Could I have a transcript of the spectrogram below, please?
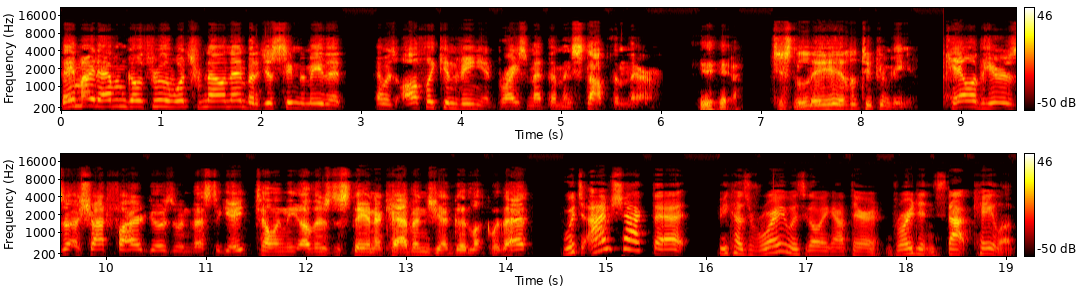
they might have them go through the woods from now and then, but it just seemed to me that that was awfully convenient. Bryce met them and stopped them there. Yeah. Just a little too convenient. Caleb hears a shot fired, goes to investigate, telling the others to stay in their cabins. Yeah, good luck with that. Which I'm shocked that because Roy was going out there, Roy didn't stop Caleb.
